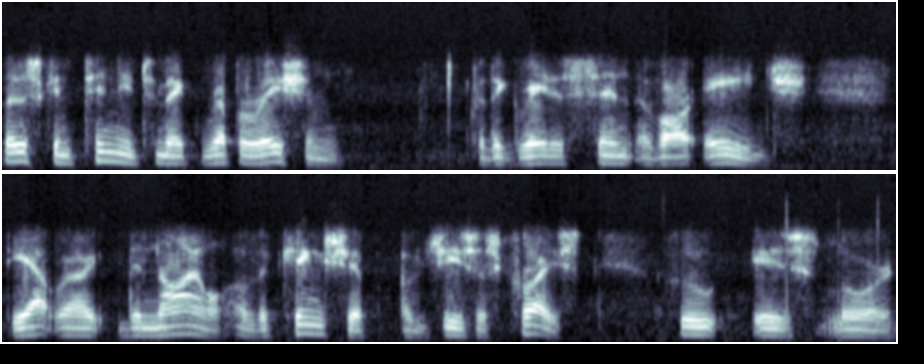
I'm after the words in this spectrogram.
let us continue to make reparation for the greatest sin of our age, the outright denial of the kingship of Jesus Christ, who is Lord.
